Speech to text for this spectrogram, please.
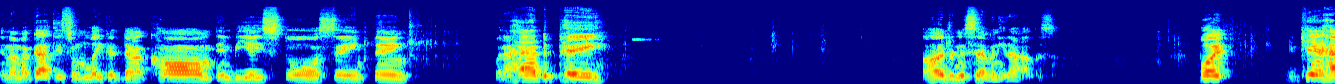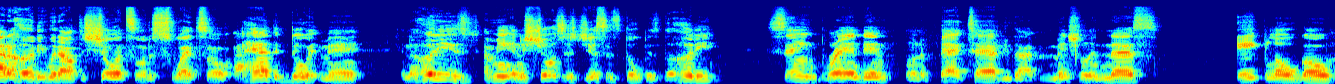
And um, I got these from Laker.com, NBA store, same thing. But I had to pay $170. But you can't have a hoodie without the shorts or the sweat, so I had to do it, man. And the hoodie is, I mean, and the shorts is just as dope as the hoodie. Same branding on the back tab. You got Mitchell and Ness, Ape logo,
